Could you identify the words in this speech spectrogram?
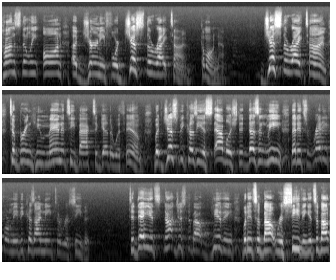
constantly on a journey for just the right time. Come on now. Just the right time to bring humanity back together with Him. But just because He established it doesn't mean that it's ready for me because I need to receive it. Today, it's not just about giving, but it's about receiving. It's about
